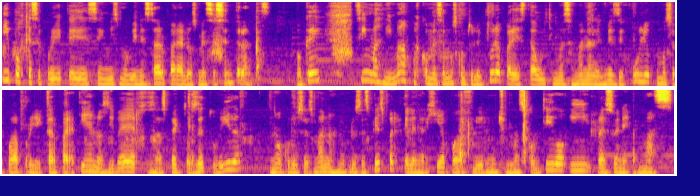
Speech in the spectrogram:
y pues que se proyecte ese mismo bienestar para los meses entrantes. ¿Ok? Sin más ni más, pues comencemos con tu lectura para esta última semana del mes de julio, cómo se pueda proyectar para ti en los diversos aspectos de tu vida. No cruces manos, no cruces pies para que la energía pueda fluir mucho más contigo y resuene más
